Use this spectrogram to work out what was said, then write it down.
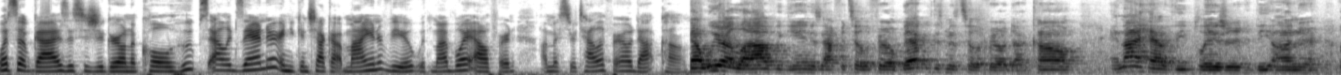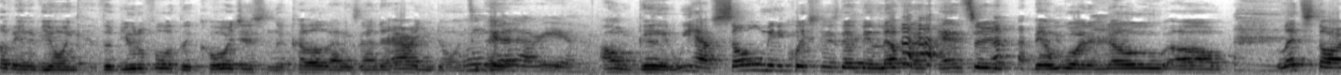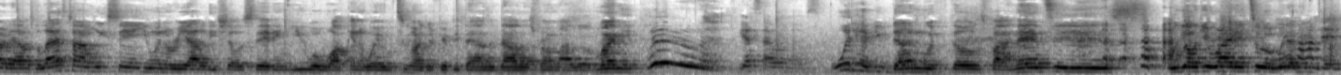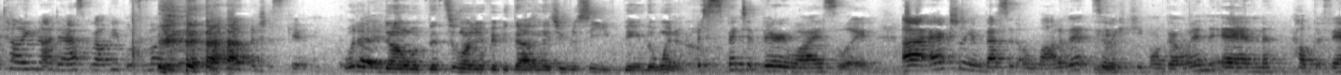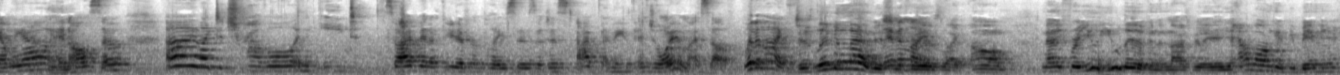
What's up, guys? This is your girl Nicole Hoopz Alexander, and you can check out my interview with my boy Alfred on MrTaliaferro.com. Now we are live again. It's Alfred Taliaferro back with this MrTaliaferro.com, and I have the pleasure, the honor of interviewing the beautiful, the gorgeous Nicole Alexander. How are you doing today? I'm good. How are you? I'm good. We have so many questions that have been left unanswered that we want to know. Um, let's start out. The last time we seen you in a reality show setting, you were walking away with two hundred fifty thousand dollars from I Love Money. Woo! Yes, I was. What have you done with those finances? We're gonna get right into it. Your mom didn't tell you not to ask about people's money. I'm just kidding. What have you done with the two hundred fifty thousand that you received being the winner I of? spent it very wisely. Uh, I actually invested a lot of it so Mm-hmm. we could keep on going and help the family out. And Mm-hmm. also, I like to travel and eat. So I've been a few different places and just, I've, I mean, enjoying myself, living life. Just living lavish. Living life. like. Um, now for you, you live in the Knoxville area. How long have you been here?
